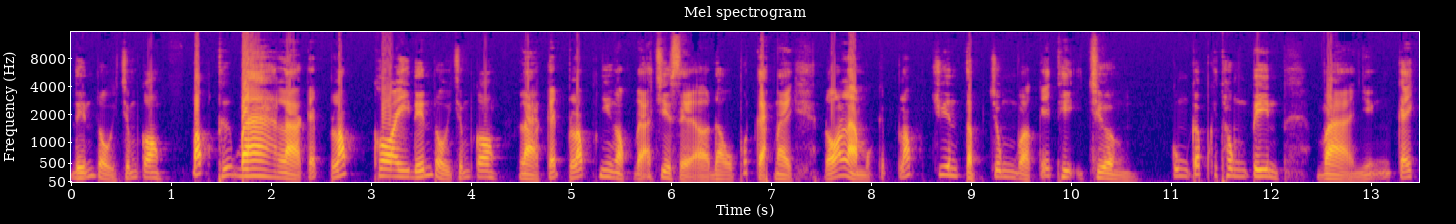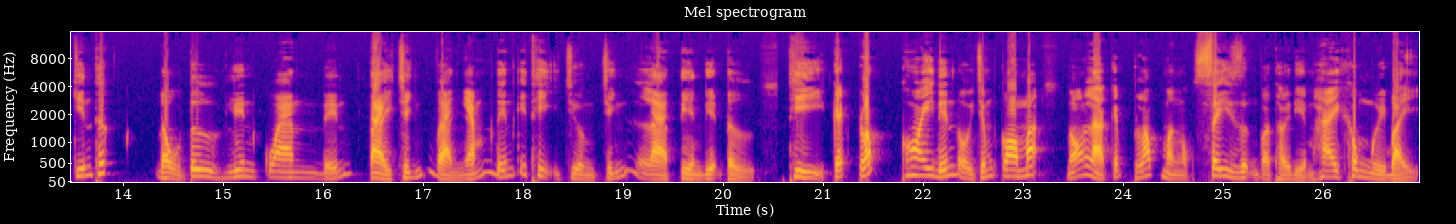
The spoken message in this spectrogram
đến rồi.com. Blog thứ ba là cái blog coi đến rồi.com là cái blog như Ngọc đã chia sẻ ở đầu podcast này. Đó là một cái blog chuyên tập trung vào cái thị trường cung cấp cái thông tin và những cái kiến thức đầu tư liên quan đến tài chính và nhắm đến cái thị trường chính là tiền điện tử, thì cái blog coi đến rồi.com á, nó là cái blog mà Ngọc xây dựng vào thời điểm 2017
